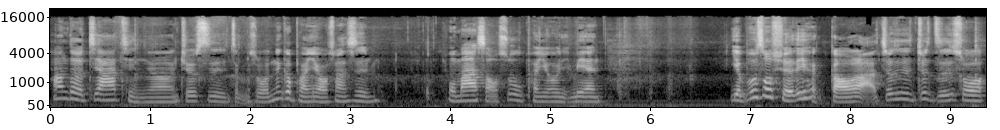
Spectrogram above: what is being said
她的家庭呢，就是怎么说？那个朋友算是我妈少数朋友里面。也不是说学历很高啦，就是就只是说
